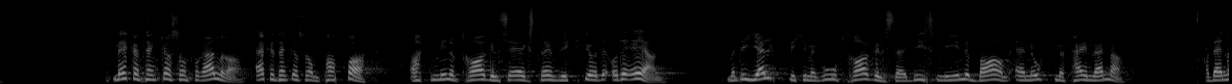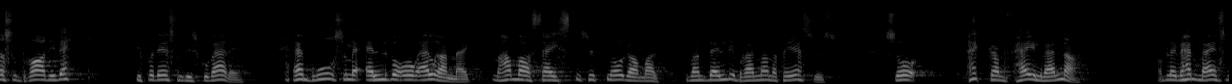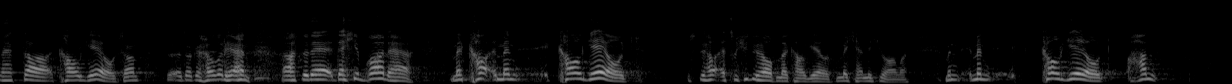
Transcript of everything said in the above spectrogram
Vi kan tenke som foreldre, jeg kan tenke som pappa, at min oppdragelse er ekstremt viktig, og det, og det er den. Men det hjelper ikke med god oppdragelse hvis mine barn ender opp med feil venner. Venner som drar de vekk fra det som de skulle være i. En bror som er 11 år eldre enn meg. Når han var 16-17 år gammel, så var han veldig brennende for Jesus. Så fikk han feil venner. Han ble venn med en som heter Carl Georg. sant? Dere hører det igjen. At det, det er ikke bra, det her. Men, men Carl Georg hører, Jeg tror ikke du hører på meg, Carl Georg, for vi kjenner ikke hverandre. Men, men Carl Georg han,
